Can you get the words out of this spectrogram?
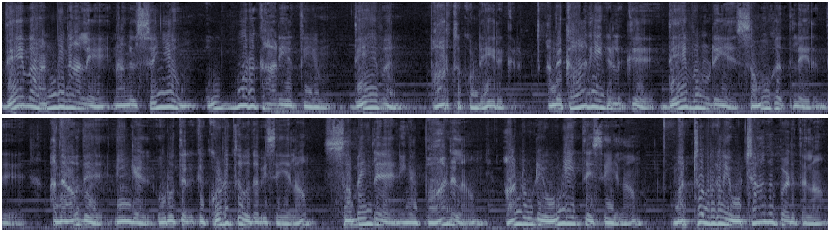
தேவ அன்பினாலே நாங்கள் செய்யும் ஒவ்வொரு காரியத்தையும் தேவன் பார்த்து கொண்டே இருக்கிறார். அந்த காரியங்களுக்கு தேவனுடைய சமூகத்தில இருந்து அதாவது நீங்கள் ஒருத்தருக்கு கொடுத்து உதவி செய்யலாம் சபையில நீங்கள் பாடலாம் ஆண்டவருடைய ஊழியத்தை செய்யலாம் மற்றவர்களை உற்சாகப்படுத்தலாம்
